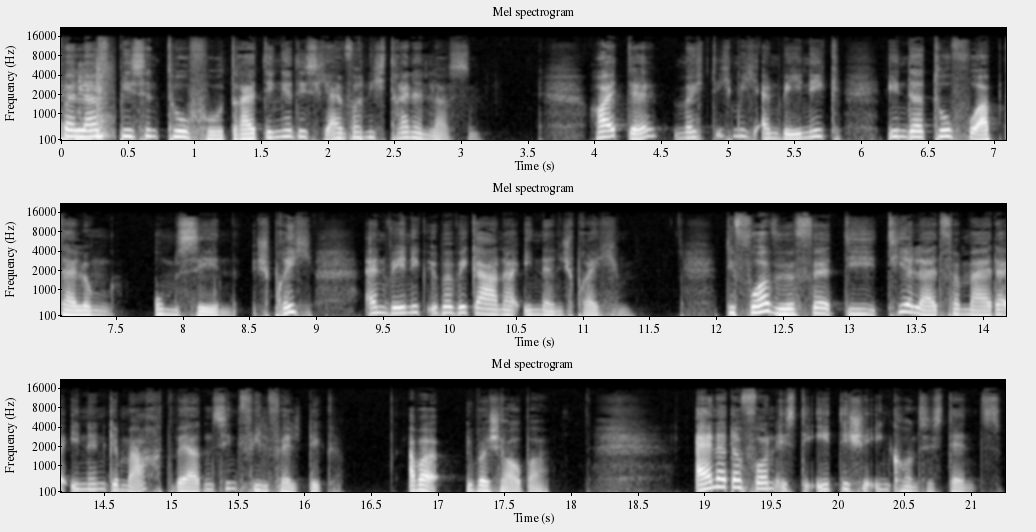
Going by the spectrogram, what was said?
bei Love, Peace and Tofu, drei Dinge, die sich einfach nicht trennen lassen. Heute möchte ich mich ein wenig in der Tofu-Abteilung umsehen, sprich ein wenig über VeganerInnen sprechen. Die Vorwürfe, die TierleidvermeiderInnen gemacht werden, sind vielfältig, aber überschaubar. Einer davon ist die ethische Inkonsistenz,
